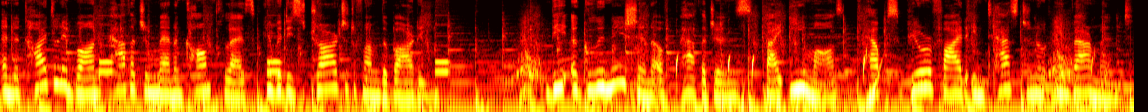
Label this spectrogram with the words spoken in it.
and the tightly bound pathogen complex can be discharged from the body. The agglutination of pathogens by YeaMOS helps purify the intestinal environment,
